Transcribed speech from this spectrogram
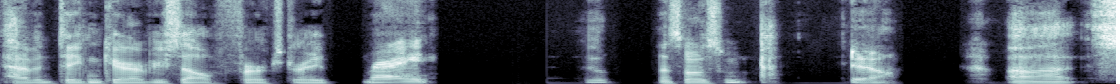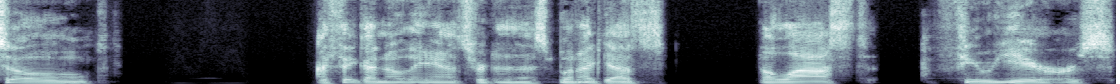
haven't taken care of yourself first, right? Right. That's awesome. Yeah. Uh, so I think I know the answer to this, but I guess the last few years,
